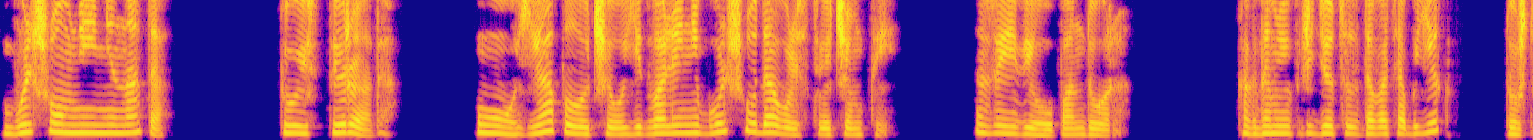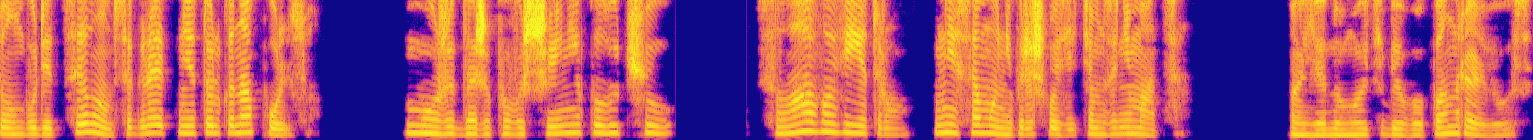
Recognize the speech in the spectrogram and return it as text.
Большего мне и не надо. То есть ты рада? О, я получила едва ли не больше удовольствия, чем ты, заявила Пандора. Когда мне придется сдавать объект, то, что он будет целым, сыграет мне только на пользу. Может, даже повышение получу. Слава ветру, мне самой не пришлось этим заниматься. А я думаю, тебе бы понравилось.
